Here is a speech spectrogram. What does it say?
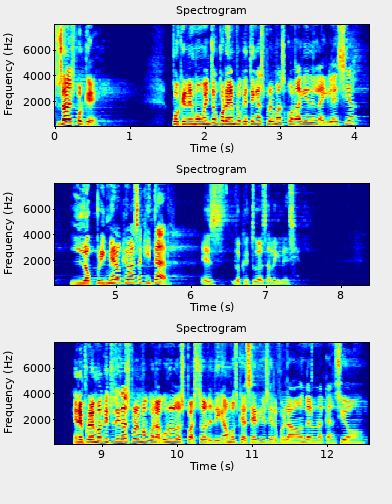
¿Tú sabes por qué? Porque en el momento, por ejemplo, que tengas problemas con alguien en la iglesia, lo primero que vas a quitar es lo que tú das a la iglesia. En el problema que tú tengas problema con alguno de los pastores, digamos que a Sergio se le fue la onda en una canción,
